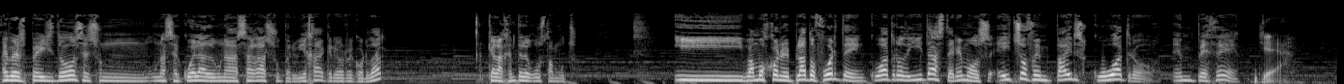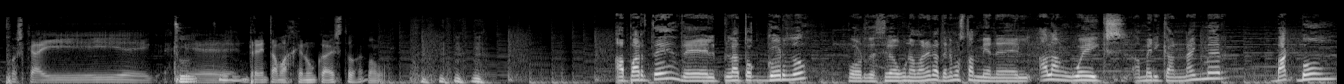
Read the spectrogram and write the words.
Everspace 2 es un- una secuela de una saga súper vieja, creo recordar, que a la gente le gusta mucho. Y vamos con el plato fuerte. En cuatro días tenemos Age of Empires 4 en PC. Yeah. Pues que ahí eh, que renta más que nunca esto. ¿eh? Vamos. Aparte del plato gordo, por decirlo de alguna manera, tenemos también el Alan Wake's American Nightmare, Backbone,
